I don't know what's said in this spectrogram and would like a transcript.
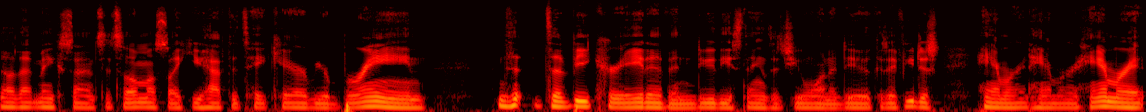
no, that makes sense. It's almost like you have to take care of your brain to be creative and do these things that you want to do. Because if you just hammer it, hammer it, hammer it,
